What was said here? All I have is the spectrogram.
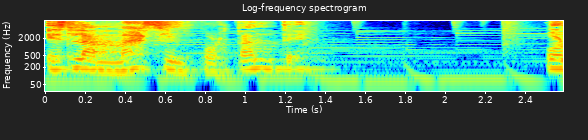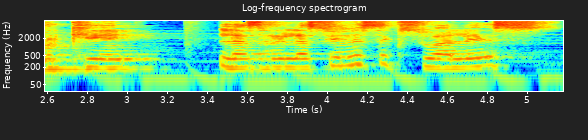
es la más importante, porque las relaciones sexuales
